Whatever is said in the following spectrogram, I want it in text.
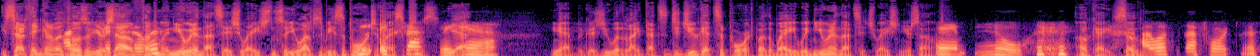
you start thinking, I suppose, of yourself and when you were in that situation, so you wanted to be supportive, I suppose. exactly, yeah. Yeah, because you would have liked that. Did you get support, by the way, when you were in that situation yourself? Um, no, Okay, so I wasn't that fortunate.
